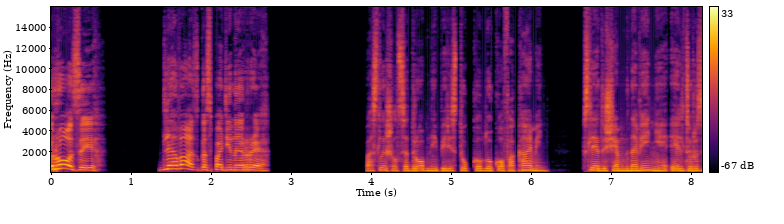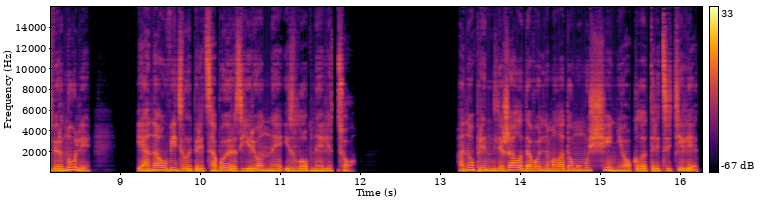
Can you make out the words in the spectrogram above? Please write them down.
«Розы! Для вас, господин Эрре!» Послышался дробный перестук каблуков о камень. В следующее мгновение Эльзу развернули, и она увидела перед собой разъяренное и злобное лицо. Оно принадлежало довольно молодому мужчине, около 30 лет.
